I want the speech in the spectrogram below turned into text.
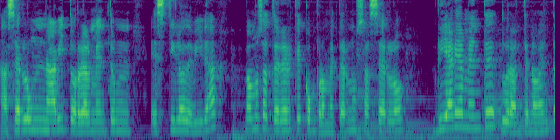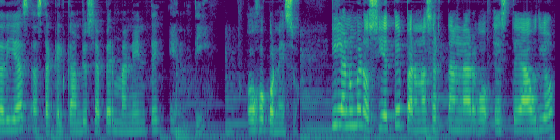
hacerlo un hábito, realmente un estilo de vida, vamos a tener que comprometernos a hacerlo diariamente durante 90 días hasta que el cambio sea permanente en ti. Ojo con eso. Y la número 7, para no hacer tan largo este audio,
